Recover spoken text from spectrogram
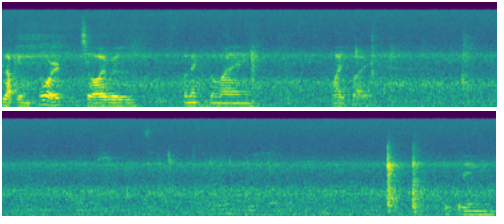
naka-block yung port. So I will connect to my Wi-Fi. Filtering.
